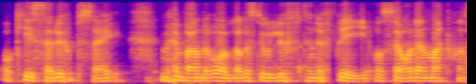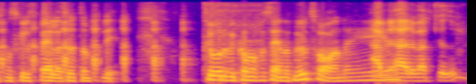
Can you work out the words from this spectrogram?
och hissade upp sig med en banderoll där det stod luften är fri och så den matchen som skulle spelas utan publik. Tror du vi kommer få se något motsvarande? I... Ja, men det hade varit kul.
